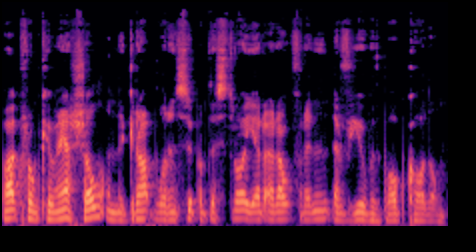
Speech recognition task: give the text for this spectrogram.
Back from commercial, and the Grappler and Super Destroyer are out for an interview with Bob Caudle.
